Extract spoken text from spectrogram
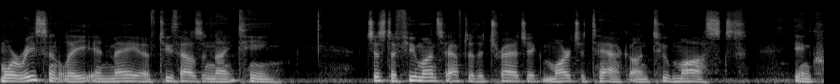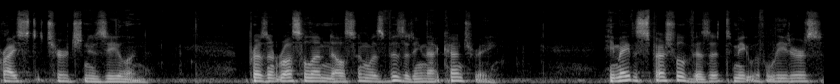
More recently, in May of 2019, just a few months after the tragic March attack on two mosques in Christchurch, New Zealand, President Russell M. Nelson was visiting that country. He made a special visit to meet with leaders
